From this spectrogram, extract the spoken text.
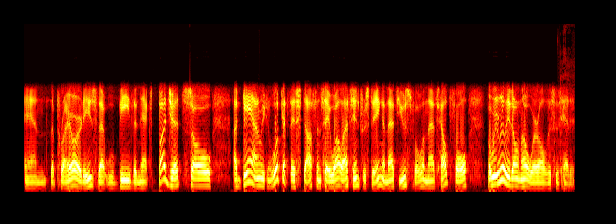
and the priorities that will be the next budget. So, again, we can look at this stuff and say, well, that's interesting and that's useful and that's helpful, but we really don't know where all this is headed.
